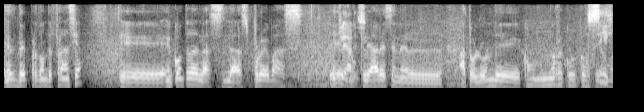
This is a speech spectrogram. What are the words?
eh, de, perdón, de Francia, eh, en contra de las, las pruebas nucleares. en el atolón de, ¿cómo? no recuerdo cómo se sí,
